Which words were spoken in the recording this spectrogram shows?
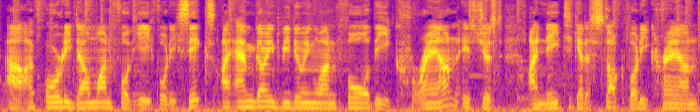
Uh, I've already done one for the E46. I am going to be doing one for the Crown. It's just I need to get a stock body crown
